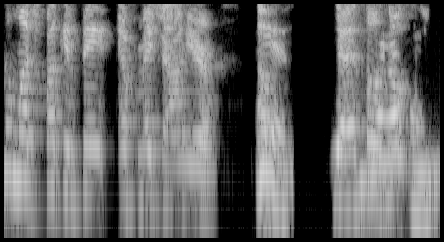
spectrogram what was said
too much fucking thing information out here. Um, Yeah. yeah. So it's no Yeah. excuse.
